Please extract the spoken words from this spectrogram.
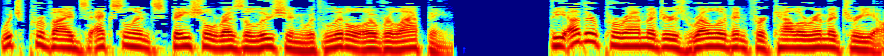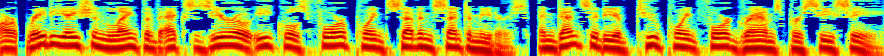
which provides excellent spatial resolution with little overlapping. The other parameters relevant for calorimetry are, radiation length of X0 equals 4.7 cm, and density of 2.4 grams per cc.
